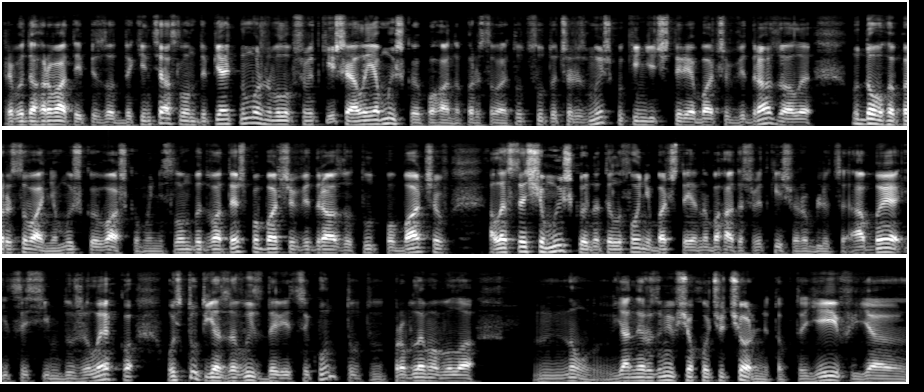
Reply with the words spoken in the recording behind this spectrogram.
Треба догравати епізод до кінця. Слон d5. Ну, можна було б швидкіше, але я мишкою погано пересуваю. Тут суто через мишку. Кінь d4 я бачив відразу, але ну, довге пересування. Мишкою важко мені. Слон b2 теж побачив відразу, тут побачив. Але все, що мишкою на телефоні, бачите, я набагато швидкіше роблю це. А Б і С7 дуже легко. Ось тут я завис 9 секунд. Тут проблема була. Ну, я не розумів, що хочуть чорні. Тобто Єїв я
